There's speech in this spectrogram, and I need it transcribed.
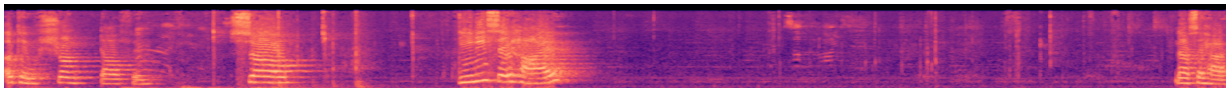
Okay, with Shrunk Dolphin. So, Dini, say hi. Now say hi.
